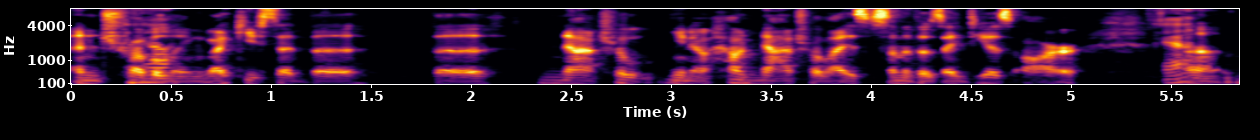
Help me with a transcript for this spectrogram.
and troubling yeah. like you said the the natural, you know, how naturalized some of those ideas are. Yeah. Um,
